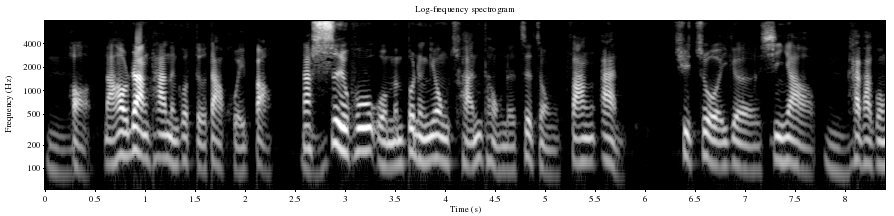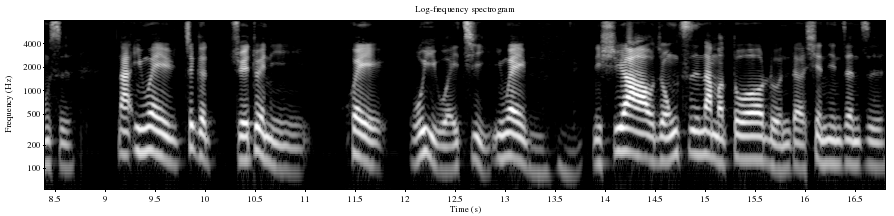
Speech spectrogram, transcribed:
嗯，好，然后让他能够得到回报。那似乎我们不能用传统的这种方案去做一个新药开发公司。那因为这个绝对你会无以为继，因为你需要融资那么多轮的现金增资，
